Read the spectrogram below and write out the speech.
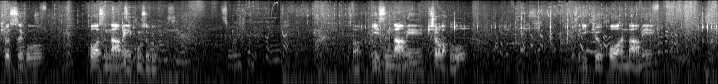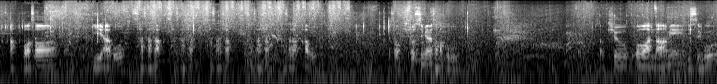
큐 쓰고 코어 쓴 다음에 궁 쓰고. 그래서 E 쓴 다음에 피셔로 바꾸고. 그래서 EQ 코어 한 다음에 바꿔서 이해하고 사사삭 사사삭 사사삭 사사삭 사사삭 하고. 그래서 Q 쓰면서 바꾸고. 그래서 Q 코어 한 다음에 E 쓰고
